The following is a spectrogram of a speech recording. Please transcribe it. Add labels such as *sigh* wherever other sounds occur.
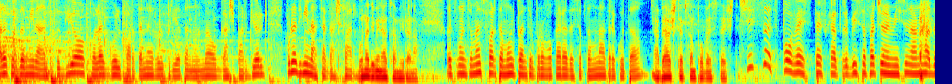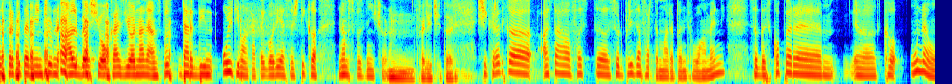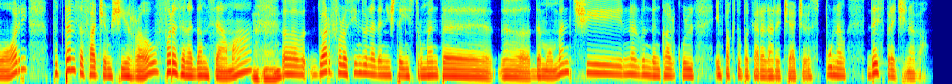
Alături de mine în studio, colegul, partenerul, prietenul meu, Gaspar Gheorghi. Bună dimineața, Gaspar! Bună dimineața, Mirela! Îți mulțumesc foarte mult pentru provocarea de săptămâna trecută. Abia aștept să-mi povestești. Și să-ți povestesc că ar trebui să facem emisiunea numai despre câte minciuni *laughs* albe și ocazionale am spus, dar din ultima categorie, să știi că n-am spus niciuna. Mm, felicitări! Și cred că asta a fost uh, surpriza foarte mare pentru oameni, să descopere uh, că uneori putem să facem și rău fără să ne dăm seama, uh-huh. doar folosindu-ne de niște instrumente uh, de moment și ne luând în calcul impactul pe care îl are ceea ce spunem despre cineva.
